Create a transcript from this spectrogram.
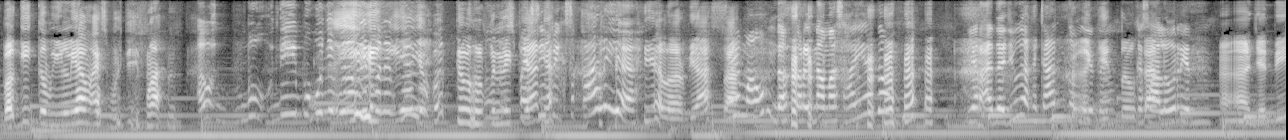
bagi ke William S Budiman Oh, bukunya bilang gitu penelitiannya. iya betul penelitiannya Spesifik sekali ya. iya luar biasa Saya mau mendaftarin nama saya dong. Biar ada juga kecantum gitu. Gitu, kan. Kesalurin. Heeh, jadi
